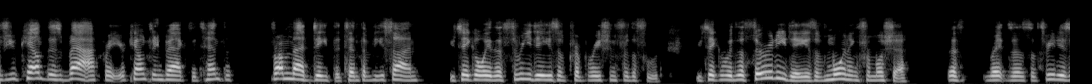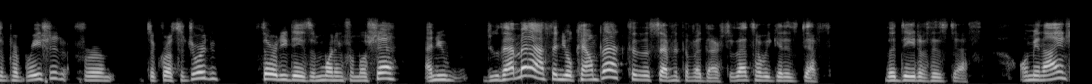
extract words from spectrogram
if you count this back, right, you're counting back the 10th from that date, the 10th of Nisan, you take away the three days of preparation for the food. You take away the 30 days of mourning for Moshe. That's right. That's the three days of preparation for to cross the Jordan, 30 days of mourning for Moshe, and you do that math and you'll count back to the seventh of Adar. So that's how we get his death, the date of his death. But how do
